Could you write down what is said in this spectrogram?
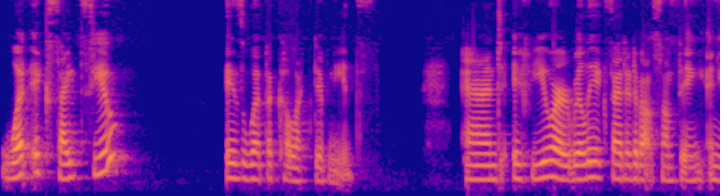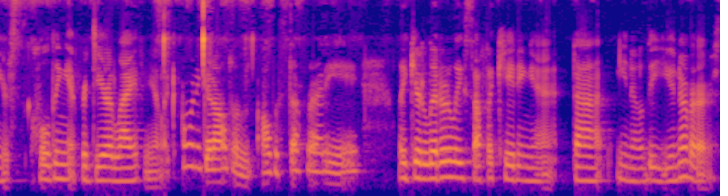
What excites you is what the collective needs. And if you are really excited about something and you're holding it for dear life and you're like, I want to get all the all the stuff ready like you're literally suffocating it that, you know, the universe,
